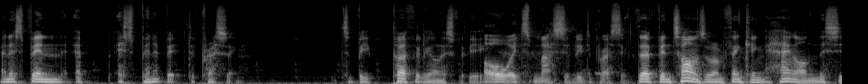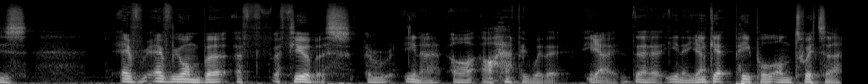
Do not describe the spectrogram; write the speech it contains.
and it's been a, it's been a bit depressing, to be perfectly honest with you. Oh, it's massively depressing. There have been times where I'm thinking, hang on, this is every everyone but a, f- a few of us, are, you know, are are happy with it. You Yeah. know, you know, Yeah. you get people on Twitter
